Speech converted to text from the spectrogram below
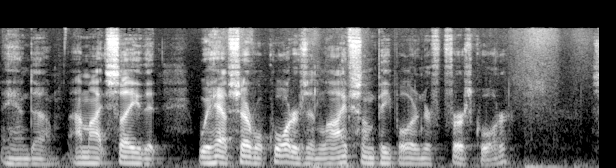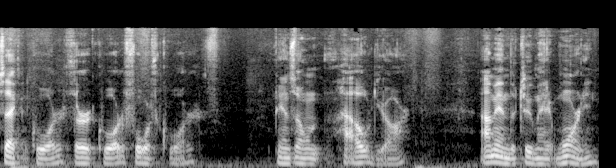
And uh, I might say that we have several quarters in life. Some people are in their first quarter, second quarter, third quarter, fourth quarter. Depends on how old you are. I'm in the two minute warning.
